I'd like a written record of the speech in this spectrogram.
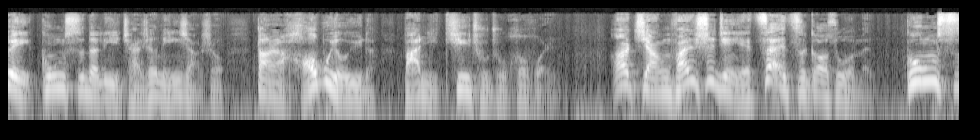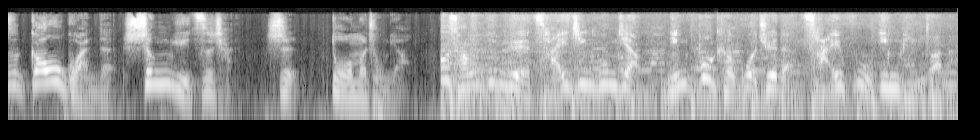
对公司的利益产生的影响的时候，当然毫不犹豫的把你剔除出合伙人。而蒋凡事件也再次告诉我们，公司高管的声誉资产是多么重要。收藏订阅财经工匠，您不可或缺的财富音频专栏。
